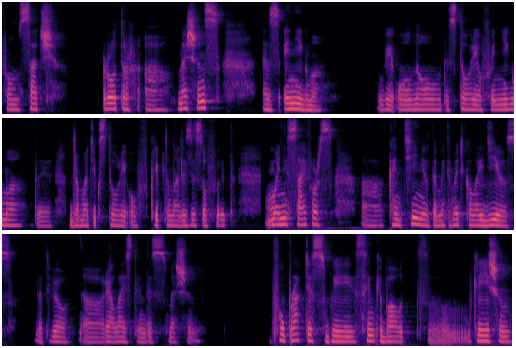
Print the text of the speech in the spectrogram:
from such rotor uh, machines as Enigma we all know the story of Enigma, the dramatic story of cryptanalysis of it. Many ciphers uh, continue the mathematical ideas that were uh, realized in this machine. For practice, we think about um, creation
